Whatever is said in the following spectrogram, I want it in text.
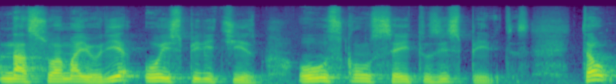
na sua maioria, o espiritismo ou os conceitos espíritas. Então,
